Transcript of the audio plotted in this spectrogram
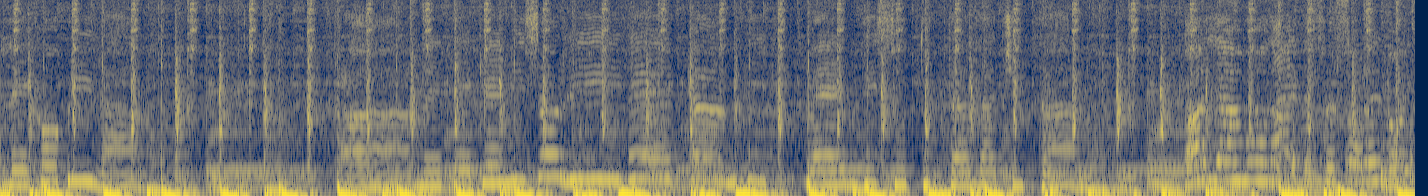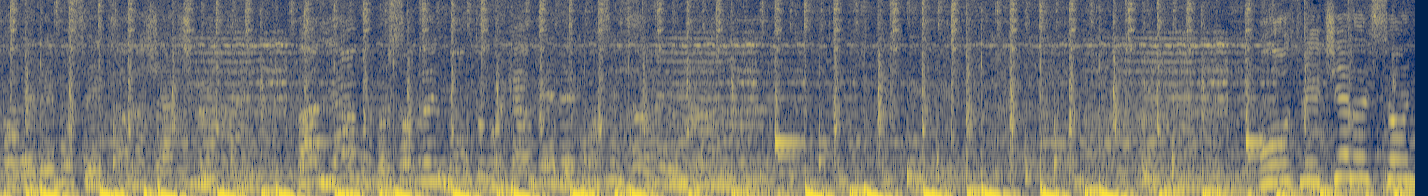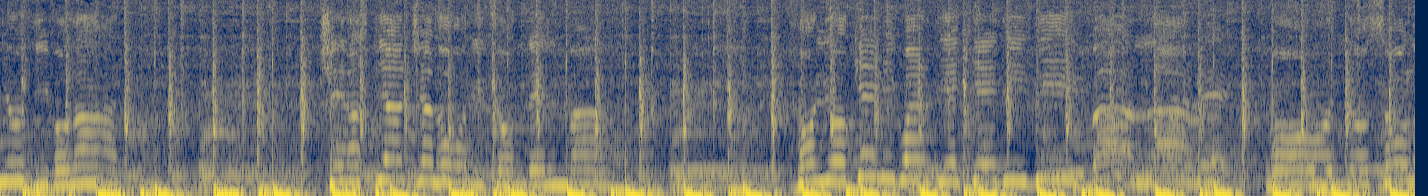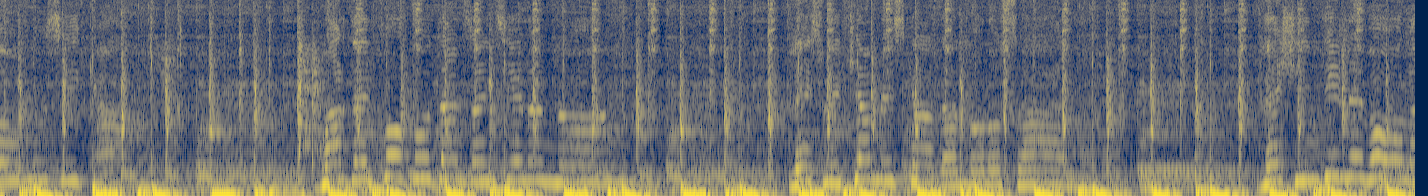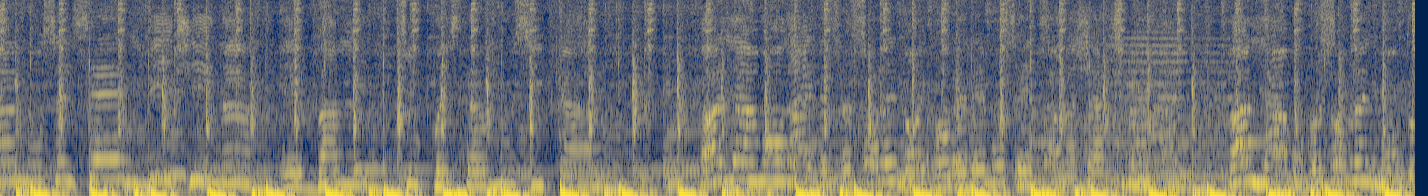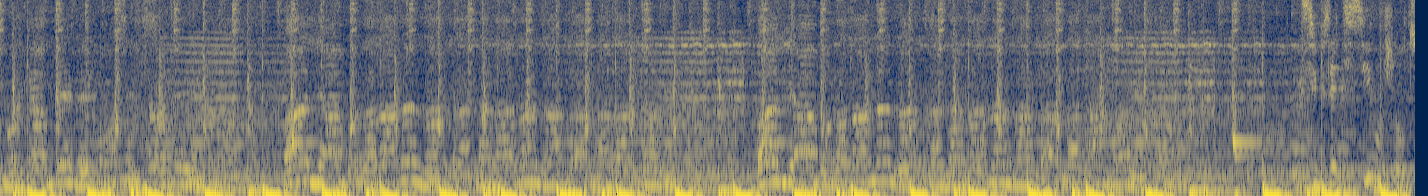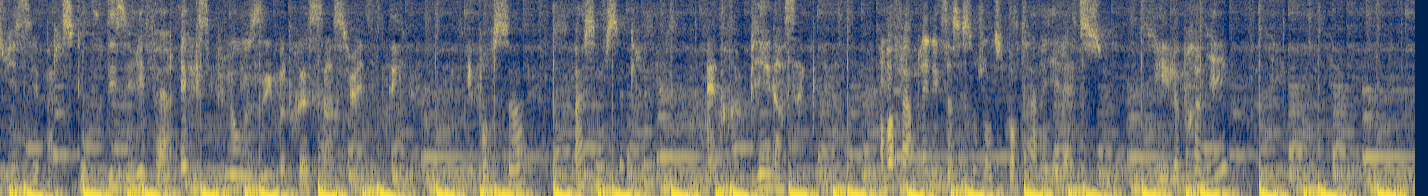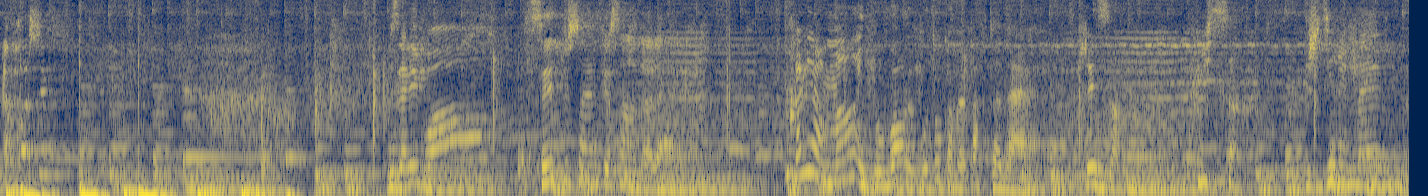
C'est plus simple que 100 dollars. Premièrement, il faut voir le photo comme un partenaire, présent, puissant, je dirais même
